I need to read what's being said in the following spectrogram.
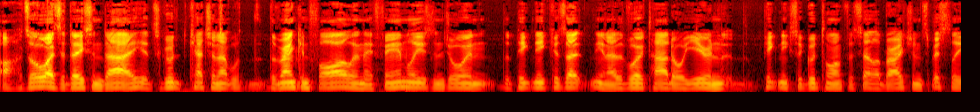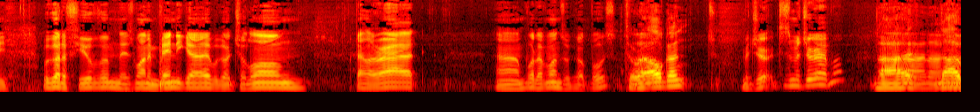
Oh, it's always a decent day. It's good catching up with the rank and file and their families, enjoying the picnic because you know they've worked hard all year, and the picnic's a good time for celebration. Especially we've got a few of them. There's one in Bendigo. We've got Geelong, Ballarat. Um, what other ones we've got, boys? Traralgon? Mildura, does Mildura have one? No, no, no, no, no,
